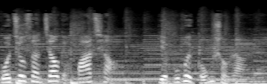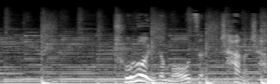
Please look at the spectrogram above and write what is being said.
我就算交给花俏，也不会拱手让人。楚若雨的眸子颤了颤，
